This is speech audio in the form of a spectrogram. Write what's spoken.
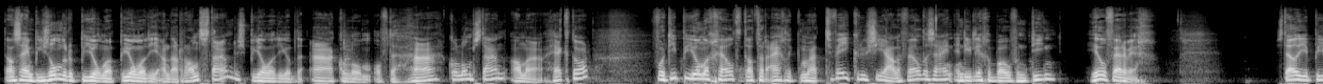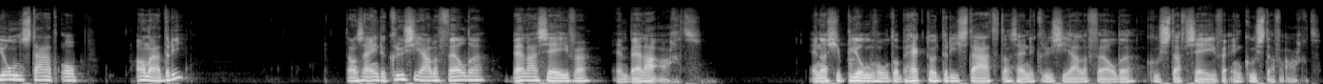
Dan zijn bijzondere pionnen, pionnen die aan de rand staan. Dus pionnen die op de A-kolom of de H-kolom staan. Anna, Hector. Voor die pionnen geldt dat er eigenlijk maar twee cruciale velden zijn en die liggen bovendien heel ver weg. Stel je pion staat op Anna 3, dan zijn de cruciale velden Bella 7 en Bella 8. En als je pion bijvoorbeeld op Hector 3 staat, dan zijn de cruciale velden Gustav 7 en Gustav 8.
